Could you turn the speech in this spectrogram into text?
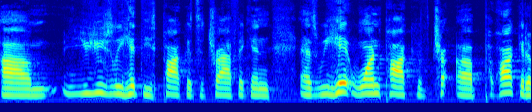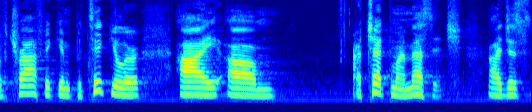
Um, you usually hit these pockets of traffic, and as we hit one pocket of, tra- uh, pocket of traffic in particular, I, um, I checked my message. I just,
